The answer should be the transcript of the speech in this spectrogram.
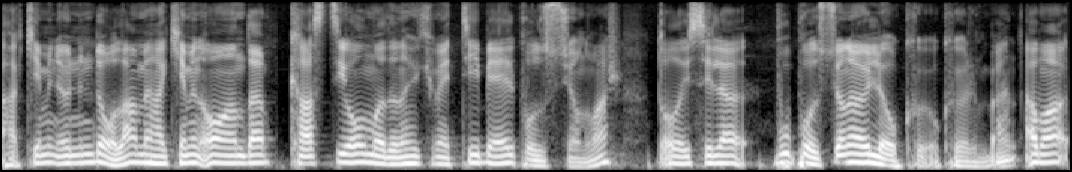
hakemin önünde olan ve hakemin o anda kasti olmadığına hükmettiği bir el pozisyonu var. Dolayısıyla bu pozisyonu öyle oku- okuyorum ben. Ama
